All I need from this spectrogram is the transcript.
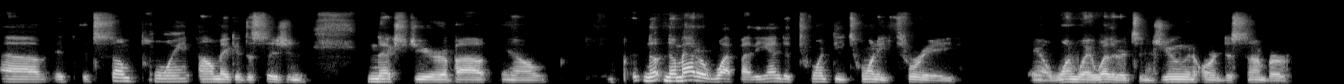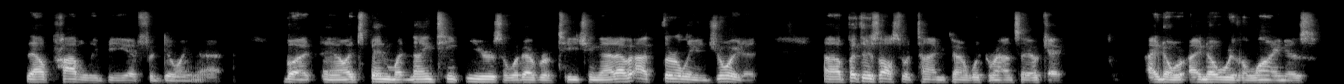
uh, it, at some point I'll make a decision next year about you know no, no matter what by the end of 2023 you know one way whether it's in june or in december that'll probably be it for doing that. But you know it's been what 19 years or whatever of teaching that. I've, I've thoroughly enjoyed it. Uh, but there's also a time you kind of look around and say okay i know i know where the line is.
